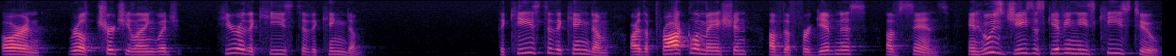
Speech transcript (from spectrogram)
Or in real churchy language, here are the keys to the kingdom. The keys to the kingdom are the proclamation of the forgiveness of sins. And who's Jesus giving these keys to?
